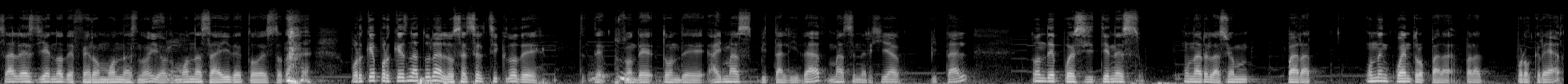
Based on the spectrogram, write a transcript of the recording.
sales lleno de feromonas, ¿no? Y hormonas ahí de todo esto. ¿Por qué? Porque es natural, o sea, es el ciclo de, pues, donde, donde hay más vitalidad, más energía vital, donde pues si tienes una relación para un encuentro para, para procrear,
